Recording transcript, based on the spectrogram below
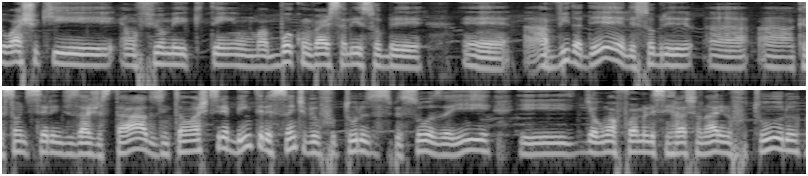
Eu acho que é um filme que tem uma boa conversa ali sobre é, a vida deles, sobre a, a questão de serem desajustados. Então acho que seria bem interessante ver o futuro dessas pessoas aí e de alguma forma eles se relacionarem no futuro.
